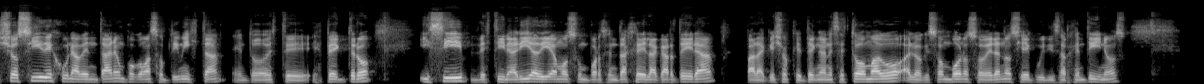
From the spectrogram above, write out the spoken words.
yo sí dejo una ventana un poco más optimista en todo este espectro, y sí destinaría, digamos, un porcentaje de la cartera para aquellos que tengan ese estómago a lo que son bonos soberanos y equities argentinos,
